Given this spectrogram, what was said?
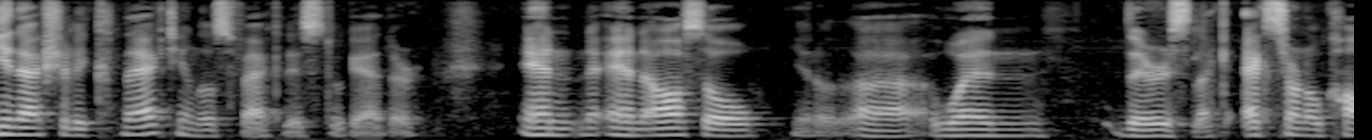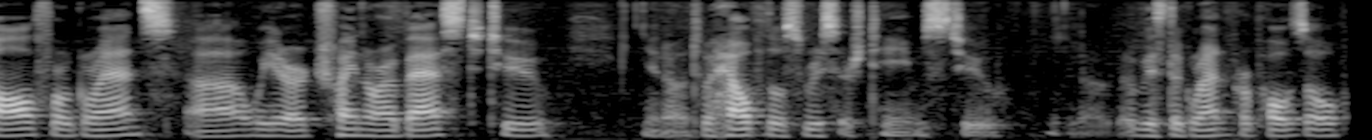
in actually connecting those faculties together. And, and also, you know, uh, when there's like external call for grants, uh, we are trying our best to you know, to help those research teams to, you know, with the grant proposal,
